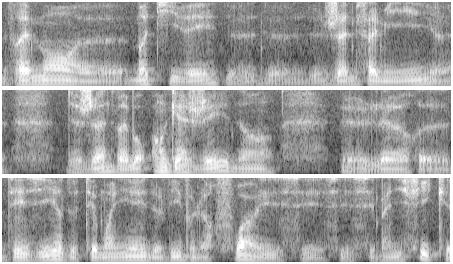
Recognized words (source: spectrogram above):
vraiment euh, motivés, de, jeunes familles, euh, de jeunes vraiment engagés dans euh, leur désir de témoigner, de vivre leur foi, et c'est magnifique.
